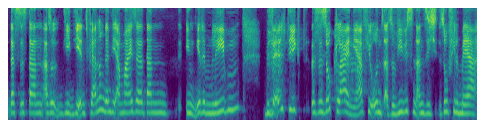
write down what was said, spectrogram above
dass es dann, also die, die Entfernungen, die Ameise dann in ihrem Leben bewältigt, das ist so klein, ja, für uns. Also wir wissen an sich so viel mehr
